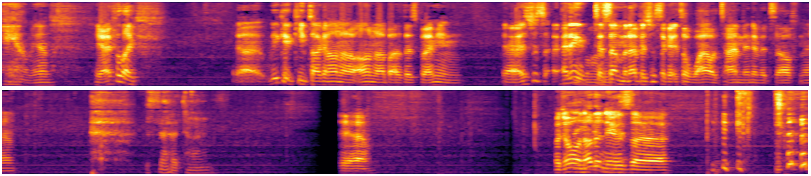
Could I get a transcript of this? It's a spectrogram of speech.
Damn, man. Yeah, I feel like uh, we could keep talking on and on about this, but I mean, yeah, it's just. I think to sum it up, it's just like a, it's a wild time in of itself, man. It's sad time. Yeah. But Joel, How in other news, uh,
